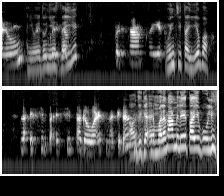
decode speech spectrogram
ألو؟ أيوه يا دنيا. إزيك؟ كل سنه وانت طيبة. وانتي طيبة؟ لا الشيف بقى جوعتنا كده. آه دي جا... امال أنا أعمل إيه؟ طيب قولي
